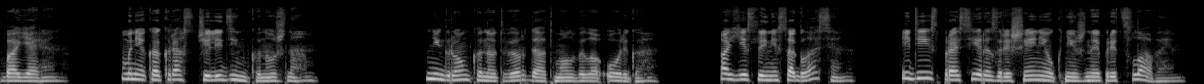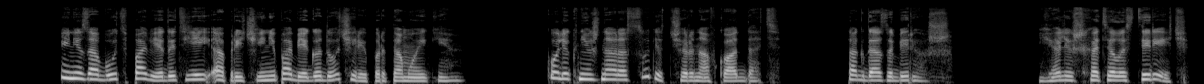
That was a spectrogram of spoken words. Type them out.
боярин. Мне как раз челединка нужна». Негромко, но твердо отмолвила Ольга. «А если не согласен, иди и спроси разрешения у княжной предславы. И не забудь поведать ей о причине побега дочери портомойки. Коли княжна рассудит чернавку отдать, тогда заберешь. Я лишь хотела стеречь.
